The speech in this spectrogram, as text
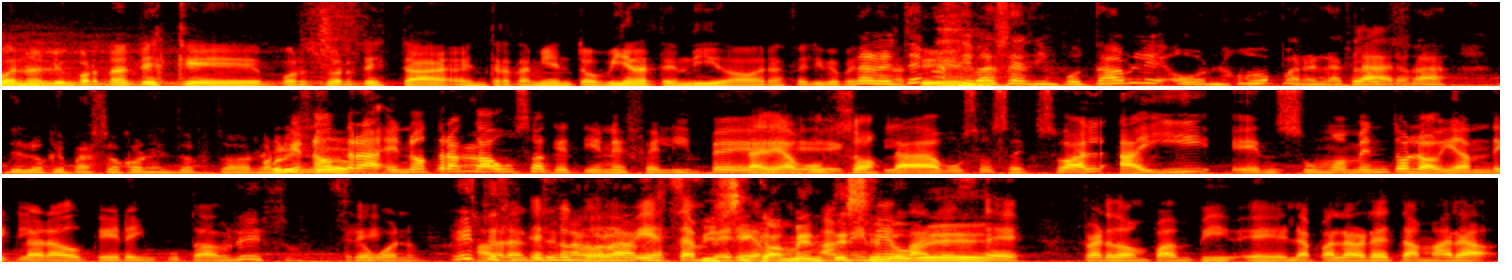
Bueno, lo importante es que por suerte está en tratamiento, bien atendido ahora Felipe Claro, el tema Sí. es si va a ser imputable o no para la Claro. causa de lo que pasó con el doctor. Por Porque en otra, en otra causa que tiene Felipe, ¿La de eh, abuso? la de abuso sexual, ahí en su momento lo habían declarado que era Por imputable. eso. Pero Sí. bueno, Este es el Eso tema ver. todavía está en. Físicamente A mí se me lo ve- parece, perdón, Pampi, eh, la palabra de Tamara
